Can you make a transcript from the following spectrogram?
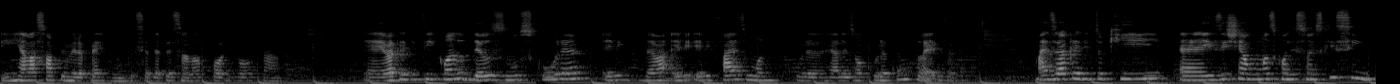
em relação à primeira pergunta, se a depressão ela pode voltar. É, eu acredito que quando Deus nos cura, ele, dá, ele, ele faz uma cura, realiza uma cura completa. Mas eu acredito que é, existem algumas condições que sim,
